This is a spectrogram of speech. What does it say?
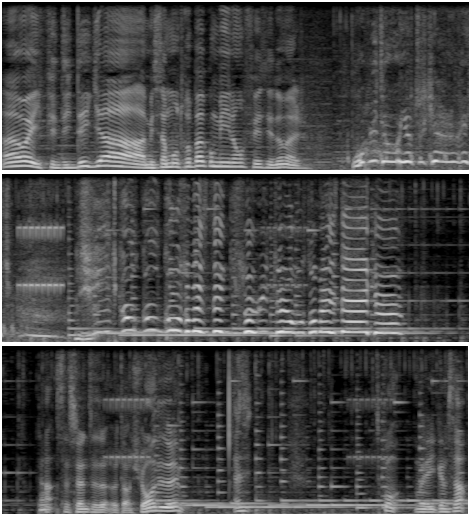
ah ouais, il fait des dégâts, mais ça montre pas combien il en fait, c'est dommage. Oh putain, regarde tout ce qu'il y a le mec Vite, go, go, go, on s'en bat les steaks, il soit 8h, on s'en bat les steaks Putain, ça sonne, ça sonne. Attends, je suis vraiment désolé. Vas-y. C'est bon, on va aller comme ça.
